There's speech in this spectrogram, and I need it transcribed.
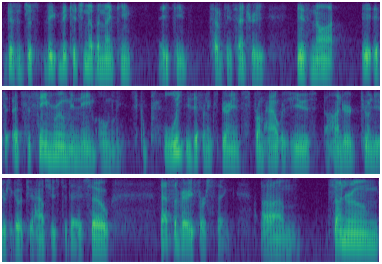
because it just the, the kitchen of the 19th, 18th, 17th century is not. It, it's it's the same room in name only. It's a completely different experience from how it was used 100, 200 years ago to how it's used today. So that's the very first thing. Um, sunrooms,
